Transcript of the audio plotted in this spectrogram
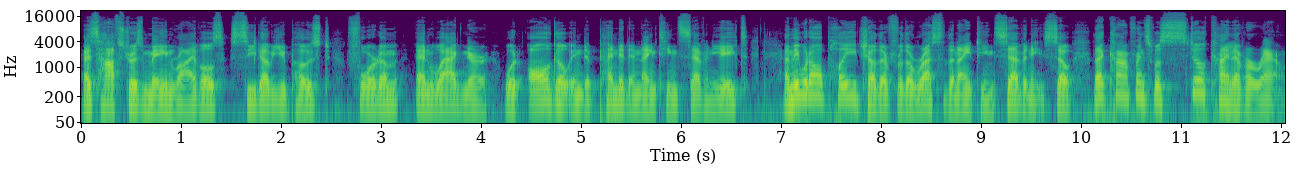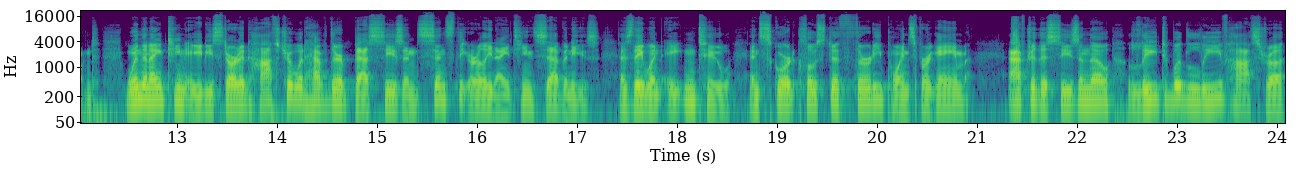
as Hofstra's main rivals, CW Post, Fordham, and Wagner, would all go independent in 1978 and they would all play each other for the rest of the 1970s, so that conference was still kind of around. When the 1980s started, Hofstra would have their best season since the early 1970s, as they went 8 and 2 and scored close to 30 points per game. After this season, though, Leet would leave Hofstra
